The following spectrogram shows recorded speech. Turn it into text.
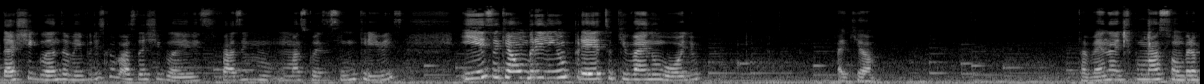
da Xiglan também. Por isso que eu gosto da Xiglan. Eles fazem umas coisas assim incríveis. E esse aqui é um brilhinho preto que vai no olho. Aqui, ó. Tá vendo? É tipo uma sombra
